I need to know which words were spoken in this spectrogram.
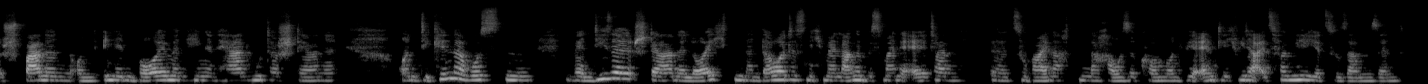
spannen und in den Bäumen hingen Herrnhuter Sterne. Und die Kinder wussten, wenn diese Sterne leuchten, dann dauert es nicht mehr lange, bis meine Eltern äh, zu Weihnachten nach Hause kommen und wir endlich wieder als Familie zusammen sind.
